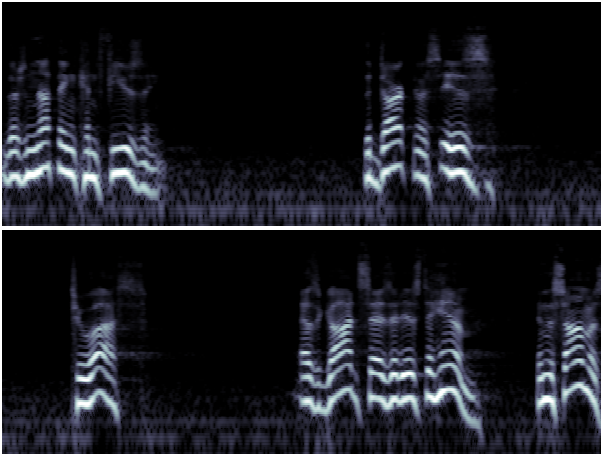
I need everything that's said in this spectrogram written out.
There's nothing confusing. The darkness is to us as God says it is to him. In the Psalms,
